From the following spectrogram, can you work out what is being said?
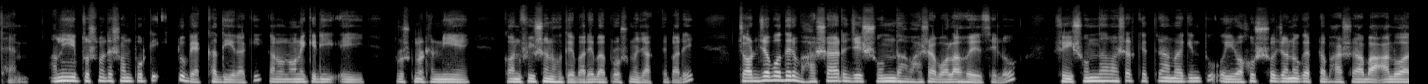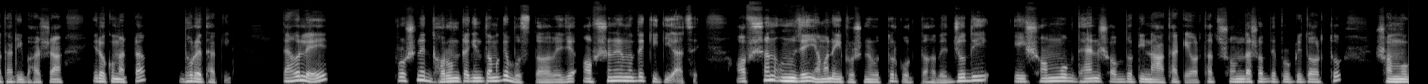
ধ্যান। আমি এই প্রশ্নটা সম্পর্কে একটু ব্যাখ্যা দিয়ে রাখি, কারণ অনেকেরই এই প্রশ্নটা নিয়ে কনফিউশন হতে পারে বা প্রশ্ন জাগতে পারে। চর্যাপদের ভাষার যে সন্ধ্যা ভাষা বলা হয়েছিল, সেই সন্ধ্যা ভাষার ক্ষেত্রে আমরা কিন্তু ওই রহস্যজনক একটা ভাষা বা আলো আধারী ভাষা এরকম একটা ধরে থাকি। তাহলে প্রশ্নের ধরনটা কিন্তু আমাকে বুঝতে হবে যে অপশনের মধ্যে কি কি আছে। অপশন অনুযায়ী আমার এই প্রশ্নের উত্তর করতে হবে। যদি এই সম্মুখ ধ্যান শব্দটি না থাকে, অর্থাৎ সন্ধ্যা শব্দের প্রকৃত অর্থ সম্মুখ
